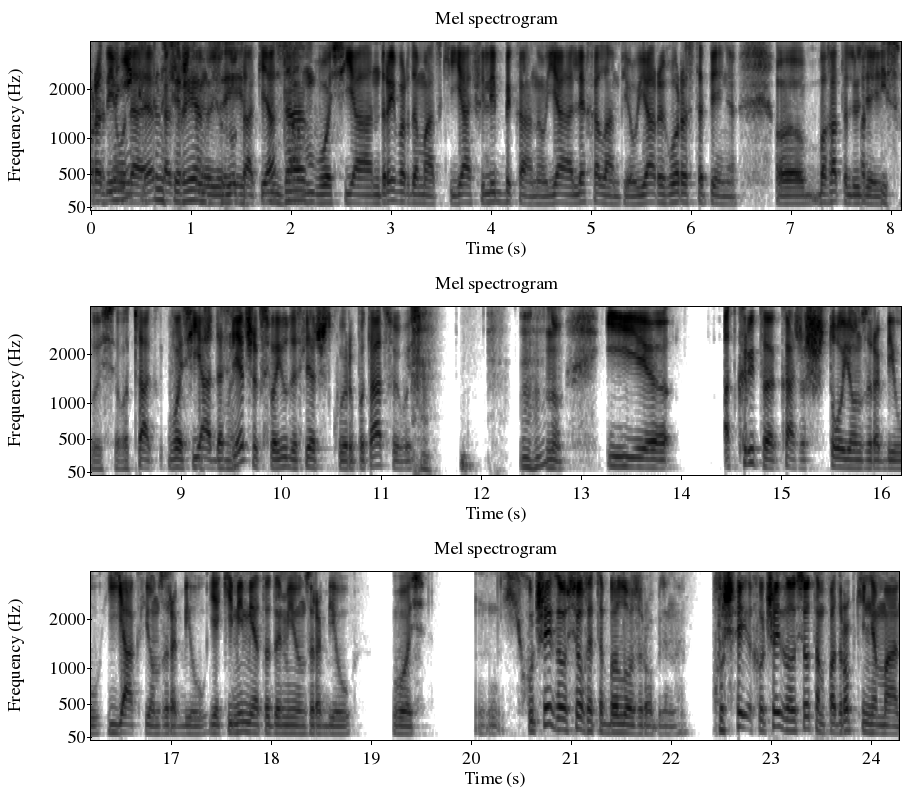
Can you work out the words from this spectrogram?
прад'яўляе конференцыі ну, так я да. сам вось я Андрей вардамацкі я Філіп бекану я леха лампіяў я рыгора стапеня э, багата людзей вот. Так вось я даследчык сваю даследчыцкую рэпутацыю вось. Ну і адкрыта кажаш што ён зрабіў як ён зрабіў якімі метадамі ён зрабіў вось. Хутчэй за ўсё гэта было зроблена хутчэй хутчэй за ўсё там подробкі няма.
